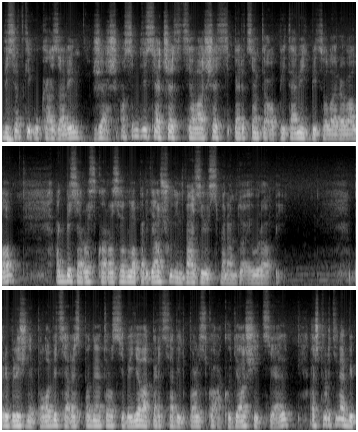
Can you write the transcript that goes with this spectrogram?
Výsledky ukázali, že až 86,6% opýtaných by tolerovalo, ak by sa Rusko rozhodlo pre ďalšiu inváziu smerom do Európy. Približne polovica respondentov si vedela predstaviť Polsko ako ďalší cieľ a štvrtina by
